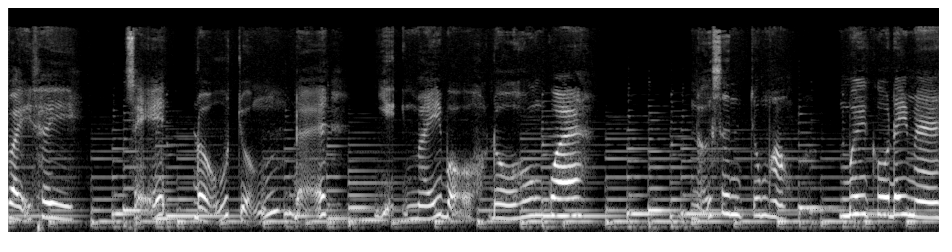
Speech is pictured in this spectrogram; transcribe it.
vậy thì sẽ đủ chuẩn để diện mấy bộ đồ hôm qua. Nữ sinh trung học mi cô đây mà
